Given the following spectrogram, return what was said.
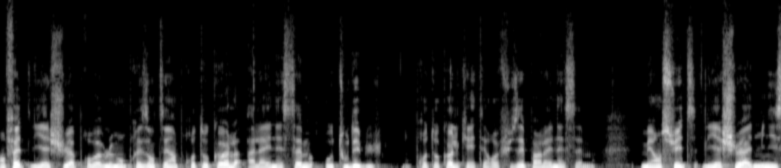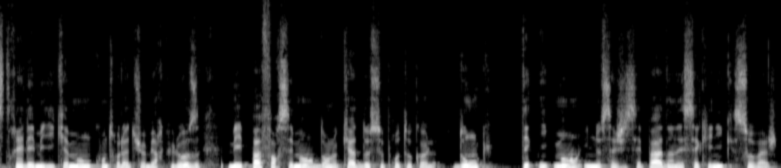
En fait, l'IHU a probablement présenté un protocole à la NSM au tout début, un protocole qui a été refusé par la NSM. Mais ensuite, l'IHU a administré les médicaments contre la tuberculose, mais pas forcément dans le cadre de ce protocole. Donc, techniquement, il ne s'agissait pas d'un essai clinique sauvage.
